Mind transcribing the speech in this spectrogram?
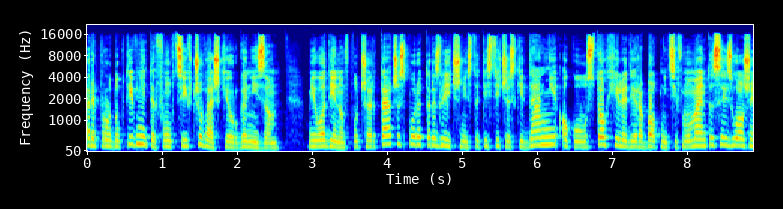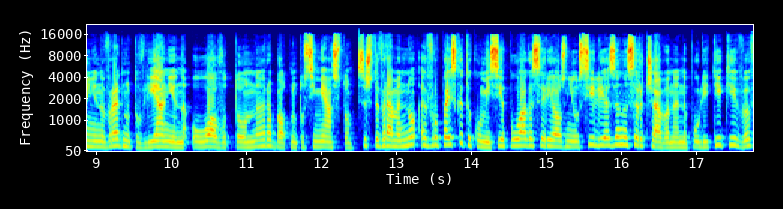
репродуктивните функции в човешкия организъм. Миладинов подчерта, че според различни статистически данни, около 100 000 работници в момента са изложени на вредното влияние на оловото на работното си място. Същевременно Европейската комисия полага сериозни усилия за насърчаване на политики в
